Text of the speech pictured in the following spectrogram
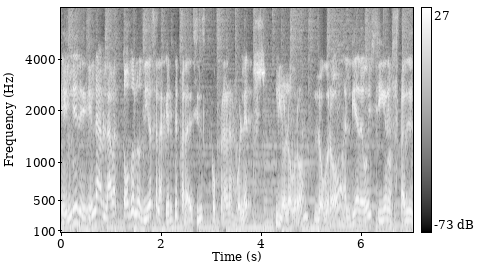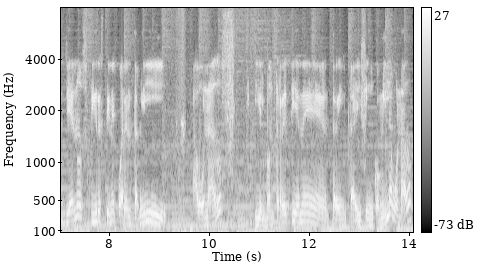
Él, él hablaba todos los días a la gente para decirles que compraran boletos y lo logró. Logró. Al día de hoy siguen los estadios llenos. Tigres tiene 40 mil abonados y el Monterrey tiene 35 mil abonados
